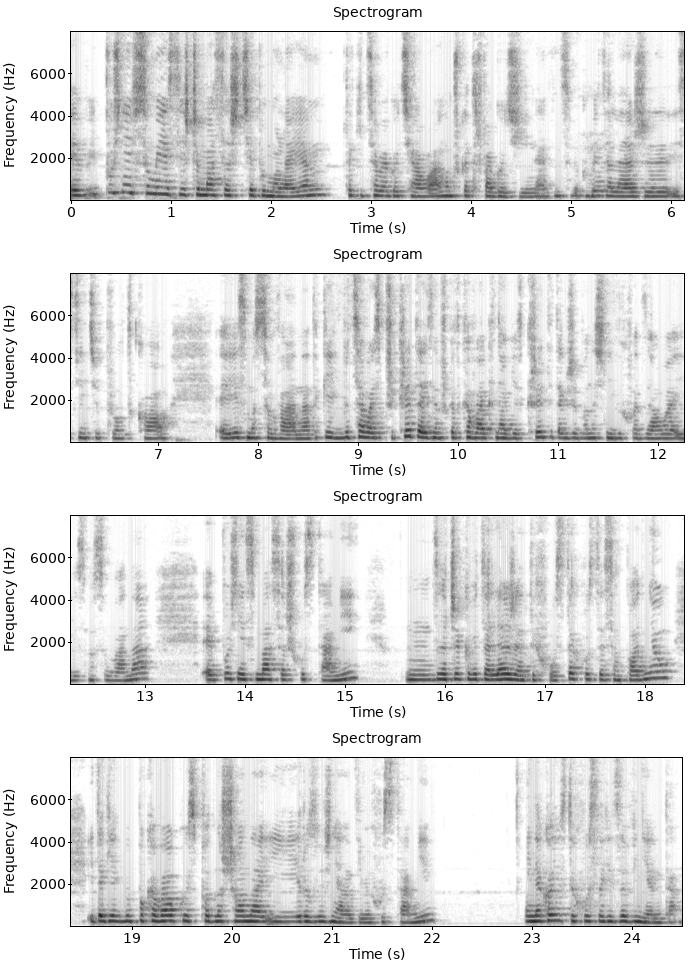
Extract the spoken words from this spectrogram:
I później w sumie jest jeszcze masaż ciepłym olejem, taki całego ciała, na przykład trwa godzinę, więc sobie kobieta mhm. leży, jest jej cieplutko, y, jest masowana, tak jakby cała jest przykryta, jest na przykład kawałek nogi odkryty, tak żeby ona się nie wychładzała i jest masowana. Y, później jest masaż chustami, mm, to znaczy kobieta leży na tych chustach, chusty są pod nią i tak jakby po kawałku jest podnoszona i rozluźniana tymi chustami. I na koniec tych chustach jest zawinięta.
